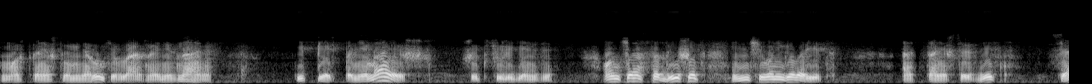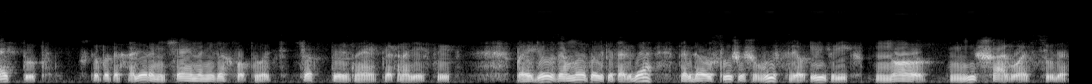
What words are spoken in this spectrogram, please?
Может, конечно, у меня руки влажные, не знаю. «Теперь понимаешь?» — шепчу легенде. Он часто дышит и ничего не говорит. «Останешься здесь? Сядь тут, чтобы эта холера нечаянно не захлопнулась. Черт ты знает, как она действует. Пойдешь за мной только тогда, когда услышишь выстрел или крик, но ни шагу отсюда».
